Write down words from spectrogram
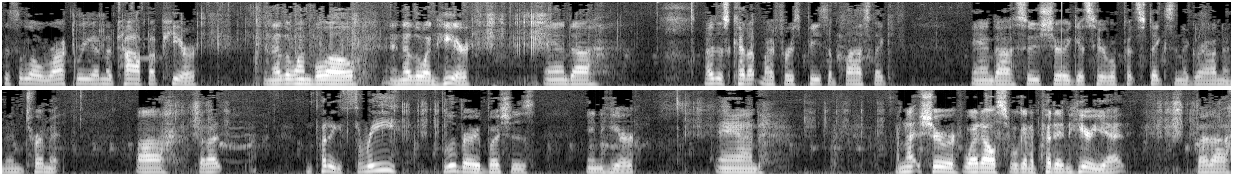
this a little rockery on the top up here another one below another one here. And uh, I just cut up my first piece of plastic and uh, as soon as Sherry gets here we'll put stakes in the ground and then trim it. Uh, but I, I'm putting three blueberry bushes in here. And I'm not sure what else we're going to put in here yet but uh,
